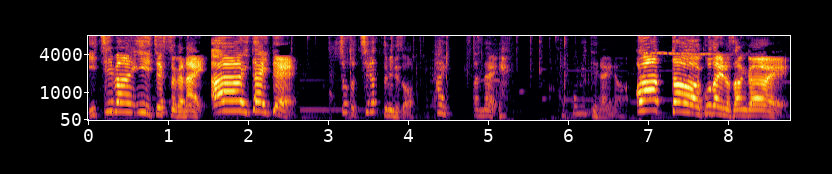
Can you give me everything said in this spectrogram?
一番いいチェストがない。あー、痛いて。ちょっとチラッと見るぞ。はい。あ、ない。ここ見てないな。あった古代の残骸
